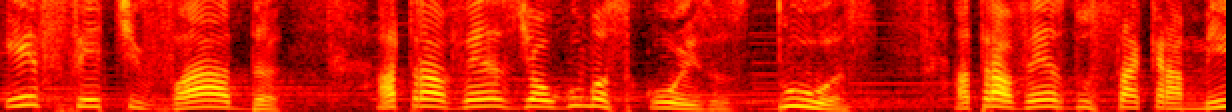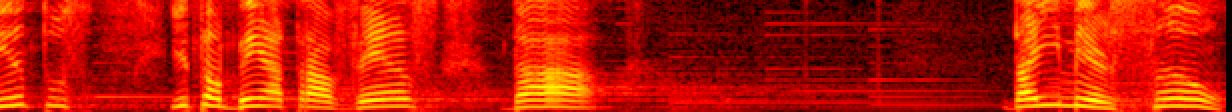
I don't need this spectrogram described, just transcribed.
efetivada através de algumas coisas, duas através dos sacramentos e também através da, da imersão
